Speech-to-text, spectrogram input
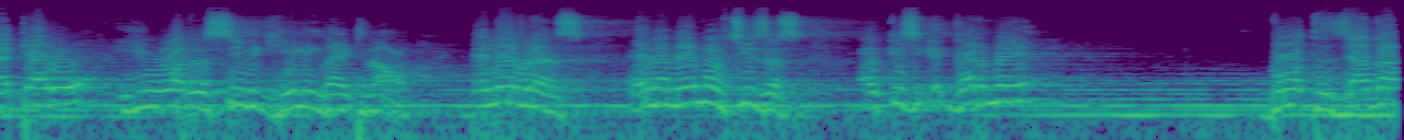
मैं कह रहा हूँ you are receiving healing right now deliverance in the name of Jesus और किसी के घर में बहुत ज़्यादा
